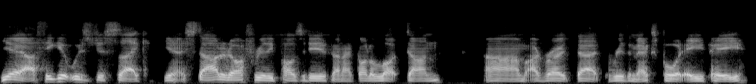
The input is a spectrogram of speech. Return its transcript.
yeah, I think it was just like you know, started off really positive, and I got a lot done. Um, I wrote that Rhythm Export EP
